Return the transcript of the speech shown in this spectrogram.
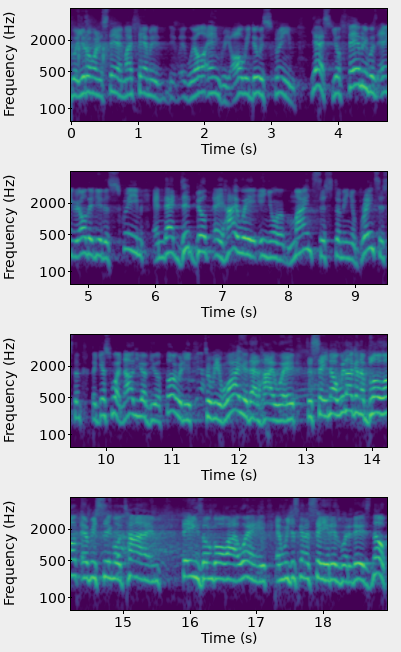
Well, you don't understand. My family, we're all angry. All we do is scream. Yes, your family was angry. All they did is scream, and that did build a highway in your mind system, in your brain system. But guess what? Now you have the authority to rewire that highway to say, no, we're not going to blow up every single time things don't go our way, and we're just going to say it is what it is. No,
